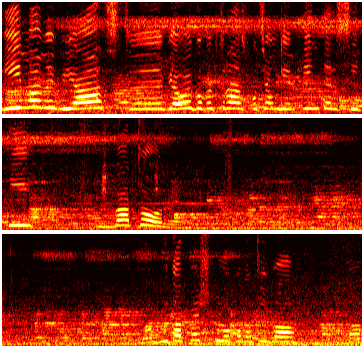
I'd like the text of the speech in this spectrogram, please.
I mamy wjazd y, białego wektora z pociągiem Intercity Batory. Do Budapesztu lokomotywa ta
